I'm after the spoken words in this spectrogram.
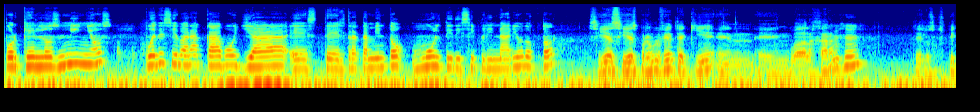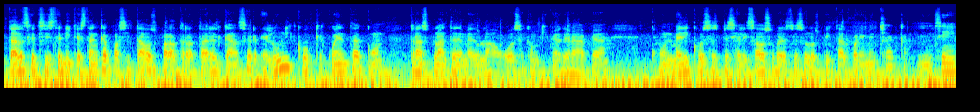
Porque en los niños puedes llevar a cabo ya este el tratamiento multidisciplinario, doctor. Sí, así es. Por ejemplo, fíjate aquí en, en Guadalajara, de los hospitales que existen y que están capacitados para tratar el cáncer, el único que cuenta con trasplante de médula ósea, con quimioterapia, con médicos especializados sobre esto es el Hospital Juan y Menchaca. Mm, sí.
